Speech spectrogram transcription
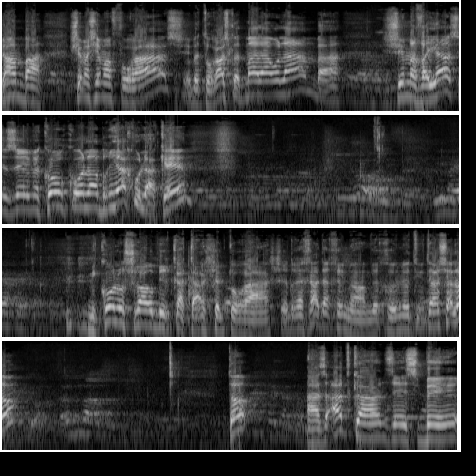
שם בשם השם המפורש, בתורה שקדמה לעולם, בשם הוויה, שזה מקור כל הבריאה כולה, כן? מכל אושרה וברכתה של תורה, שדרכת החינם ויכולים לטבעי השלום. טוב, אז עד כאן זה הסבר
